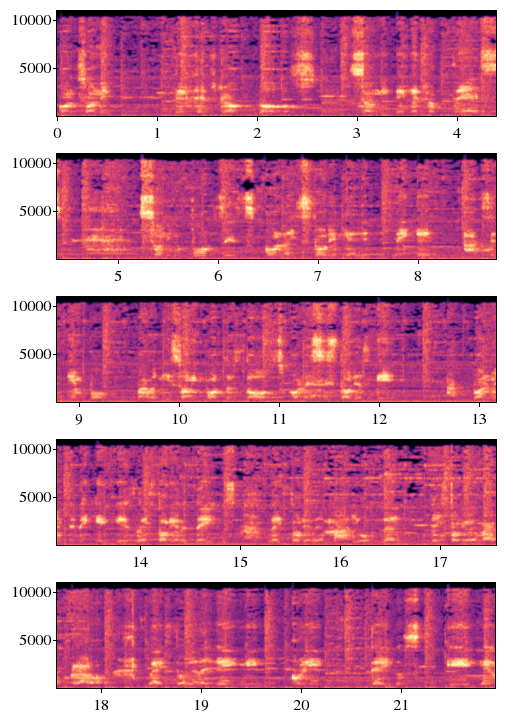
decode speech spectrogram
con Sonic the Hedgehog 2, Sonic the Hedgehog 3, Sonic Forces con la historia que dije hace tiempo, va a venir Sonic Forces 2 con las historias que actualmente dije que es la historia de Tails, la historia de Mario, la, historia de Mario, claro, la historia de Amy, Creed, Tails y el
